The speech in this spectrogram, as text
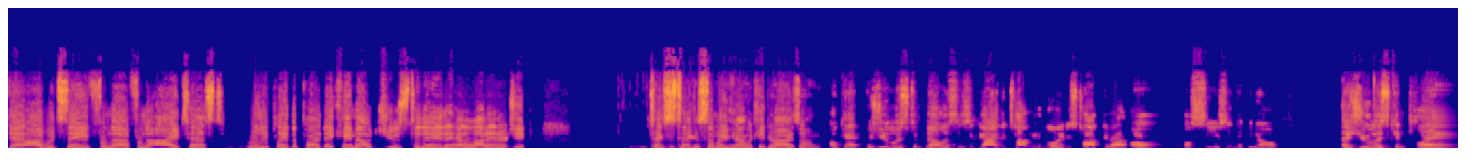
that I would say from the from the eye test Mm-hmm. really played the part. They came out juiced today. They had a lot of energy. Texas Tech is somebody you kind of keep your eyes on. Okay, Azuolas Tubelis is a guy that Tommy Lloyd has talked about all, all season. That you know, Azuolas can play.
